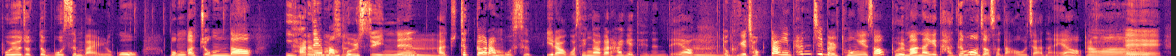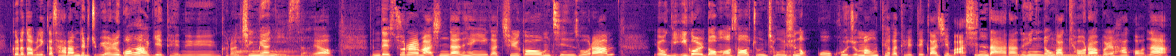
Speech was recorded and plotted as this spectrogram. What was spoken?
보여줬던 모습 말고 뭔가 좀 더 이때만 볼 수 있는 음. 아주 특별한 모습이라고 생각을 하게 되는데요. 음. 또 그게 적당히 편집을 통해서 볼만하게 다듬어져서 나오잖아요. 아. 네, 그러다 보니까 사람들이 좀 열광하게 되는 그런 아. 측면이 있어요. 근데 술을 마신다는 행위가 즐거움, 진솔함, 여기 이걸 넘어서 좀 정신없고 고주망태가 될 때까지 마신다라는 행동과 음. 결합을 하거나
